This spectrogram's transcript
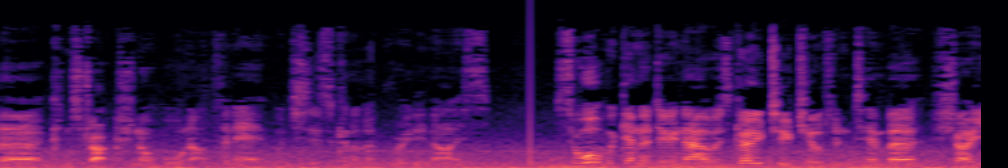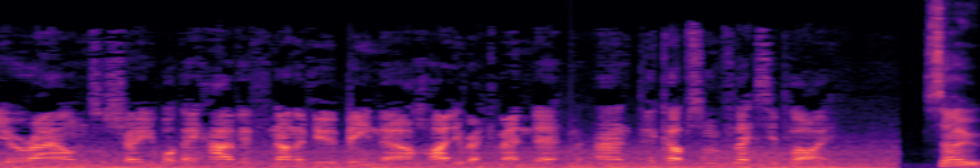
uh, constructional walnut veneer which is going to look really nice. So what we're going to do now is go to Chiltern Timber, show you around, show you what they have. If none of you have been there, I highly recommend it. And pick up some FlexiPly. So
